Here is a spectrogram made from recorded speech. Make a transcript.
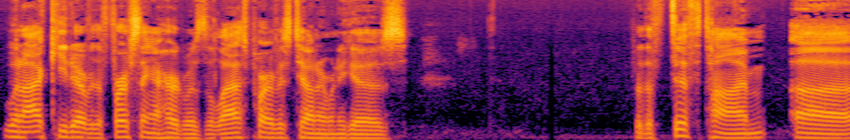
when I keyed over, the first thing I heard was the last part of his number when he goes, for the fifth time. Uh,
